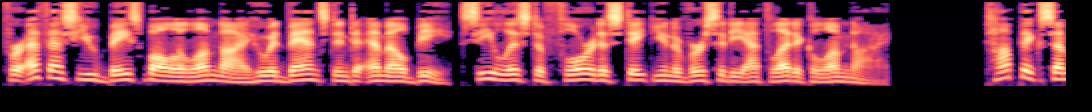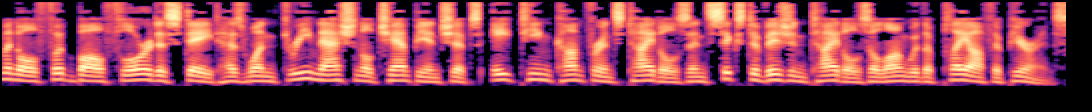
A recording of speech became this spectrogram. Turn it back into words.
For FSU baseball alumni who advanced into MLB, see List of Florida State University athletic alumni. Topic Seminole football Florida State has won three national championships, 18 conference titles and six division titles along with a playoff appearance.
